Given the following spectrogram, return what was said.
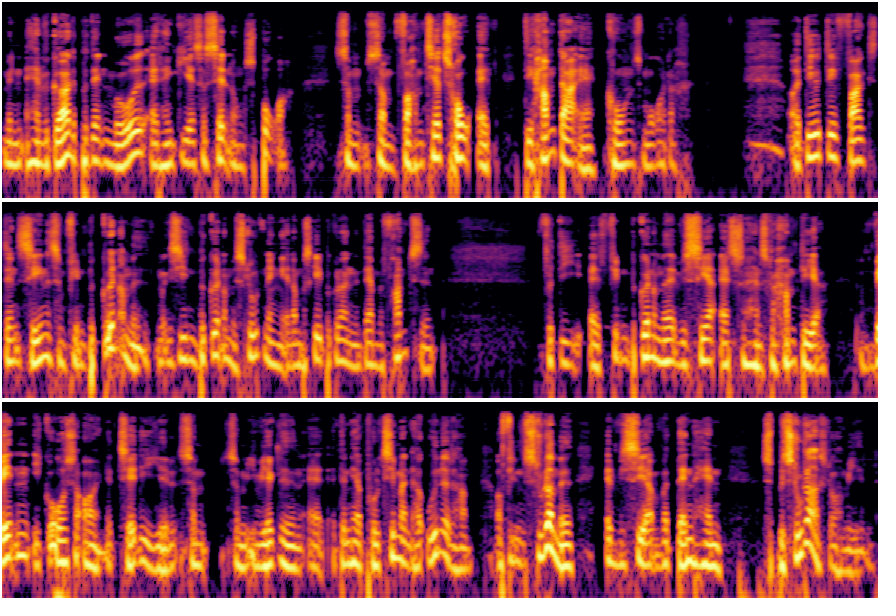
men han vil gøre det på den måde, at han giver sig selv nogle spor, som, som får ham til at tro, at det er ham, der er konens morder. Og det er jo det faktisk den scene, som filmen begynder med. Man kan sige, at den begynder med slutningen, eller måske begynder den der med fremtiden. Fordi at filmen begynder med, at vi ser, at han slår ham der, vennen i gåseøjne tæt ihjel, som, som i virkeligheden er den her politimand, der har udnyttet ham. Og filmen slutter med, at vi ser, hvordan han beslutter at slå ham ihjel,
